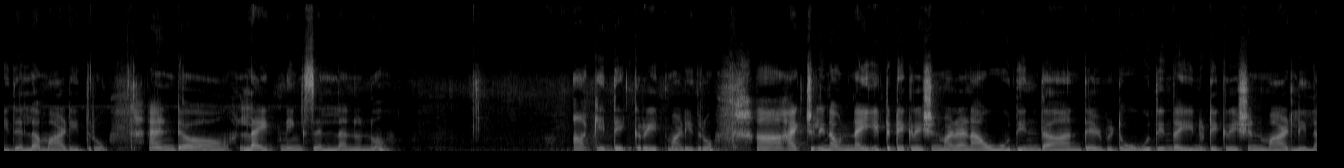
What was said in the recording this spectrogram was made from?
ಇದೆಲ್ಲ ಮಾಡಿದರು ಆ್ಯಂಡ್ ಲೈಟ್ನಿಂಗ್ಸ್ ಎಲ್ಲನೂ ಹಾಕಿ ಡೆಕೋರೇಟ್ ಮಾಡಿದರು. ಆ್ಯಕ್ಚುಲಿ ನಾವು ನೈಟ್ ಡೆಕೊರೇಷನ್ ಮಾಡೋಣ, ಊದಿಂದ ಅಂತ ಹೇಳ್ಬಿಟ್ಟು ಊದಿಂದ ಏನು ಡೆಕೋರೇಷನ್ ಮಾಡಲಿಲ್ಲ.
